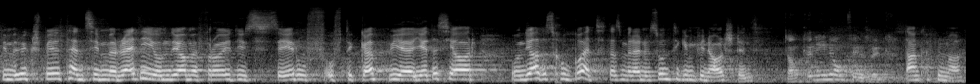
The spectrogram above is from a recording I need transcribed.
wie wir heute gespielt haben, sind wir ready. Und ja, wir freuen uns sehr auf, auf den Cup, wie jedes Jahr. Und ja, das kommt gut, dass wir dann am Sonntag im Finale stehen. Danke, Nino, und viel Glück. Danke vielmals.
